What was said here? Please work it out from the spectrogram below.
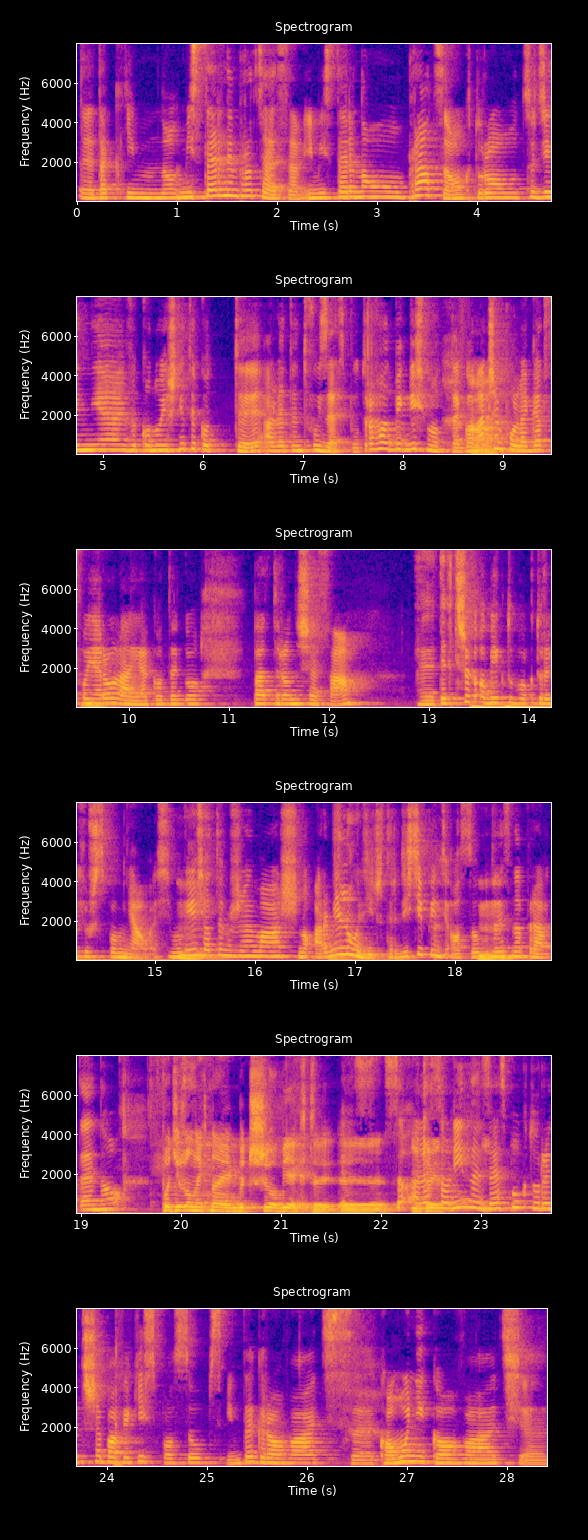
e, takim no, misternym procesem i misterną pracą, którą codziennie wykonujesz nie tylko ty, ale ten twój zespół. Trochę odbiegliśmy od tego, A. na czym polega twoja rola jako tego patron szefa e, tych trzech obiektów, o których już wspomniałeś. Mówiłeś mm. o tym, że masz no, armię ludzi, 45 osób, mm. to mhm. jest naprawdę no, podzielonych na jakby trzy obiekty. E, so, ale jest... solidny zespół, który trzeba w jakiś sposób zintegrować, skomunikować, e,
